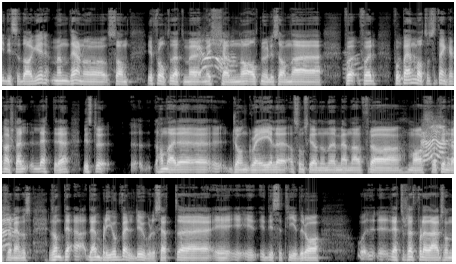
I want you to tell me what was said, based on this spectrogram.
i disse dager. Men det er noe sånn i forhold til dette med, med kjønn og alt mulig sånn uh, for, for, for på en måte så tenker jeg kanskje det er lettere hvis du han der eh, John Gray, eller, som skrev denne 'Menn er fra Mars og kvinner er fra Venus', sånn, det, den blir jo veldig uglesett i, i, i disse tider. og Rett og slett fordi det er sånn,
